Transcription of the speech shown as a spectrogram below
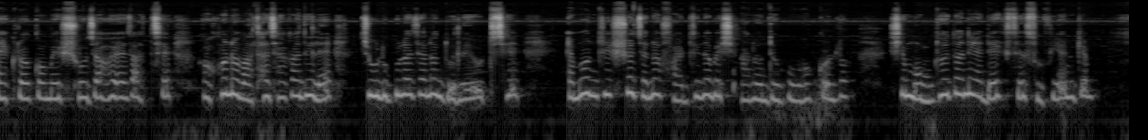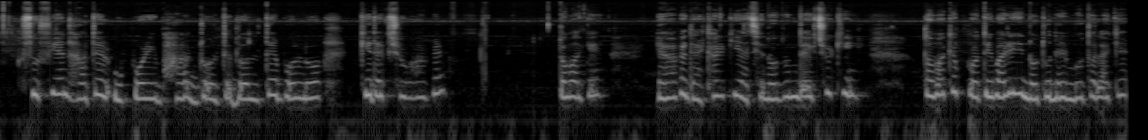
এক রকমের সোজা হয়ে যাচ্ছে। কখনো মাথা ঝাঁকা দিলে চুলগুলো যেন দুলে উঠছে। এমন দৃশ্য যেন ফারদিনা বেশ আনন্দ উপভোগ করল। সে মুগ্ধতা নিয়ে দেখছে সুফিয়ানকে। সুফিয়ান হাতের উপরই ভাগ ডলতে ডলতে বলল, কি দেখছ ভাবে? তোমাকে এভাবে দেখার কি আছে? নতুন দেখছ কি? তোমাকে প্রতিবারই নতুনের মতো লাগে।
